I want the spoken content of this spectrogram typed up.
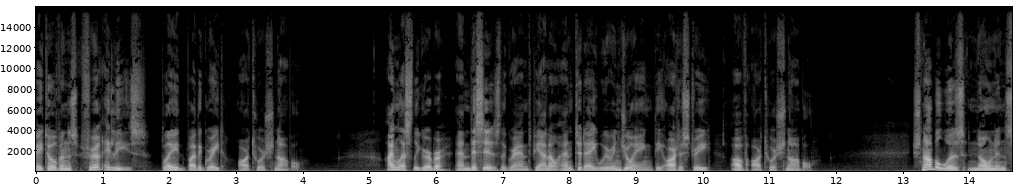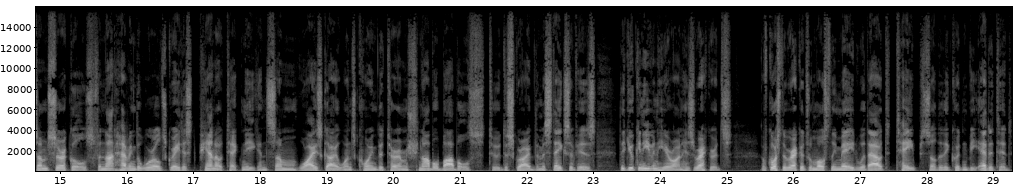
Beethoven's Für Elise, played by the great Arthur Schnabel. I'm Leslie Gerber, and this is the Grand Piano, and today we're enjoying the artistry of Artur Schnabel. Schnabel was known in some circles for not having the world's greatest piano technique, and some wise guy once coined the term Schnabel bobbles to describe the mistakes of his that you can even hear on his records. Of course, the records were mostly made without tape so that they couldn't be edited,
